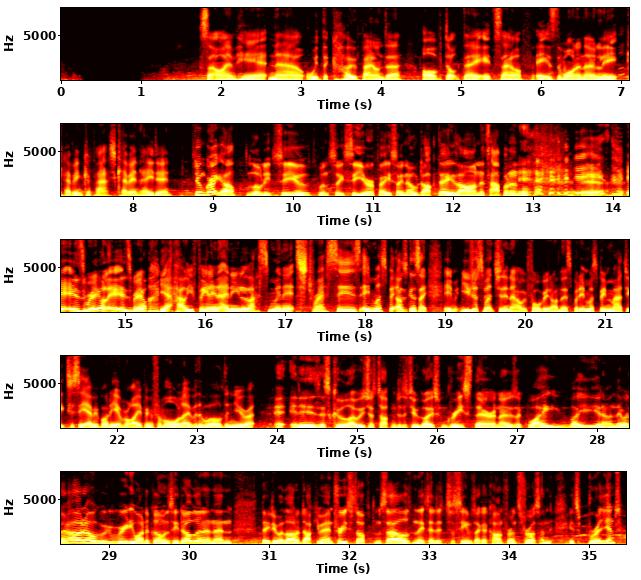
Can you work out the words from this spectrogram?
So I am here now with the co-founder of Doc Day itself. It is the one and only Kevin Kheffache. Kevin, how you doing? Doing great, Al. Lovely to see you. Once I see your face, I know Doc Day is on. It's happening. it, is, it is real. It is real. Yeah. How are you feeling? Any last-minute stresses? It must be. I was going to say it, you just mentioned it now before being on this, but it must be magic to see everybody arriving from all over the world and Europe. It, it is. It's cool. I was just talking to the two guys from Greece there, and I was like, "Why? Why?" You know, and they were like, "Oh no, we really want to come and see Dublin." And then they do a lot of documentary stuff themselves, and they said it just seems like a conference for us, and it's brilliant.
